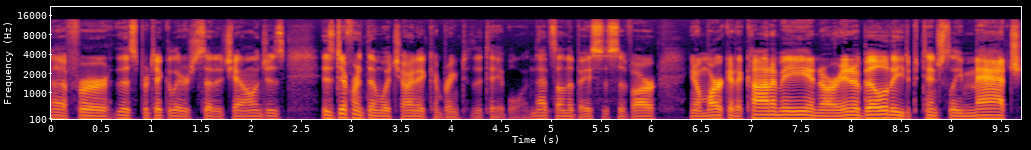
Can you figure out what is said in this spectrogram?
uh, for this particular set of challenges is different than what China can bring to the table. And that's on the basis of our you know, market economy and our inability to potentially match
